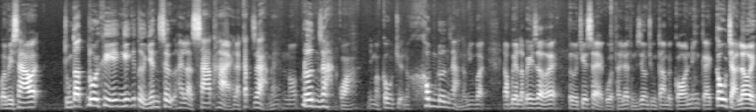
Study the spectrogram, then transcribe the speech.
Bởi vì sao ấy? Chúng ta đôi khi ấy, nghĩ cái từ nhân sự hay là sa thải hay là cắt giảm ấy nó đơn giản quá. Nhưng mà câu chuyện nó không đơn giản đâu như vậy. Đặc biệt là bây giờ ấy từ chia sẻ của thầy Lê Thẩm Dương chúng ta mới có những cái câu trả lời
